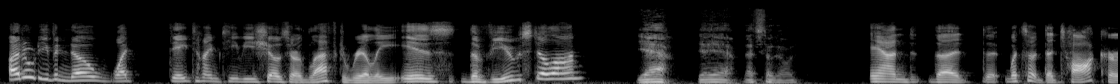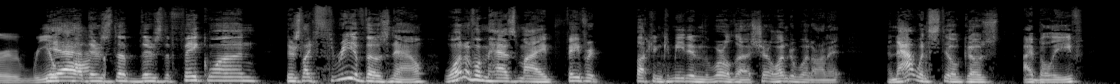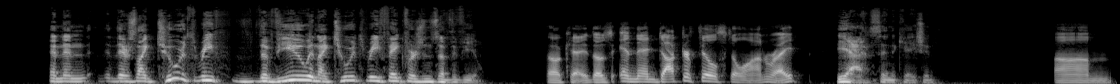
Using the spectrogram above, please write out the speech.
I don't even know what daytime TV shows are left. Really, is The View still on? Yeah. Yeah. Yeah. That's still going. And the, the what's the talk or real? yeah. Talk? There's the there's the fake one. There's like three of those now. One of them has my favorite fucking comedian in the world, uh, Sheryl Underwood, on it, and that one still goes, I believe. And then there's like two or three The View and like two or three fake versions of The View. okay. Those and then Dr. Phil's still on, right? Yeah, syndication. Um,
